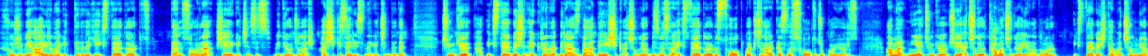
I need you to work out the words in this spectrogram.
Fuji bir ayrıma gitti. Dedi ki XT4'ten sonra şeye geçin siz videocular. H2 serisine geçin dedi. Çünkü XT5'in ekranı biraz daha değişik açılıyor. Biz mesela XT4'ü soğutmak için arkasına soğutucu koyuyoruz. Ama niye? Çünkü o şey açılıyor. Tam açılıyor yana doğru. XT5 tam açılmıyor.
